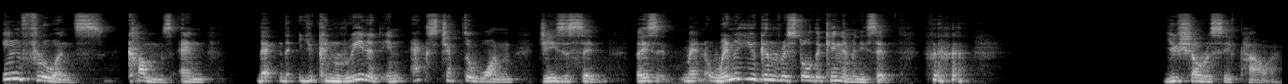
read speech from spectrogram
influence comes and that, that you can read it in Acts chapter 1. Jesus said, They said, Man, when are you going to restore the kingdom? And he said, you shall receive power.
